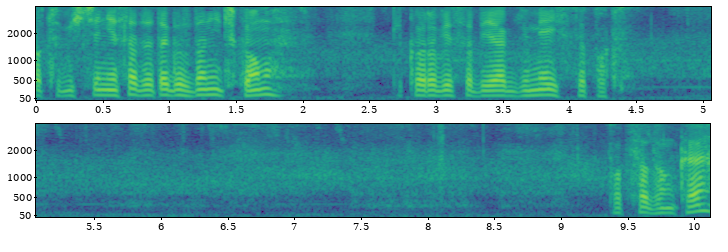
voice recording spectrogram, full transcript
Oczywiście nie sadzę tego z doniczką, tylko robię sobie jakby miejsce pod pod sadzonkę.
